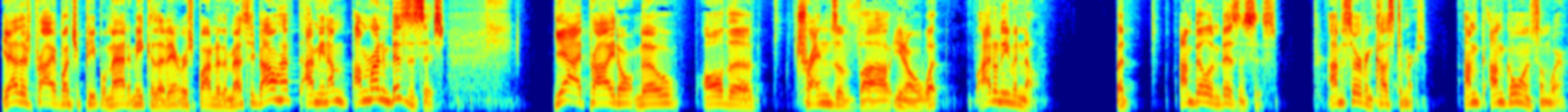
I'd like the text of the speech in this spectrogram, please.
Yeah, there's probably a bunch of people mad at me because I didn't respond to their message, but I don't have. To, I mean, I'm I'm running businesses. Yeah, I probably don't know all the trends of uh, you know what I don't even know, but I'm building businesses. I'm serving customers. I'm I'm going somewhere,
